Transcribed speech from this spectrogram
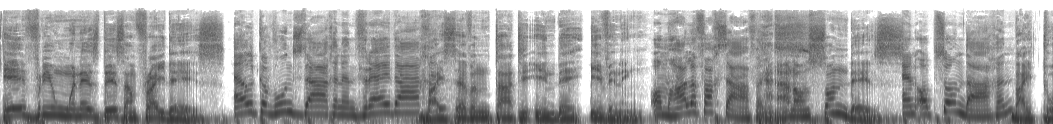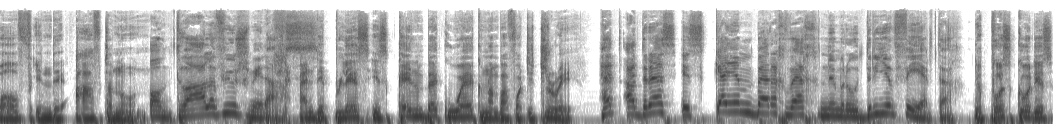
Every Wednesdays and Fridays Elke woensdagen en vrijdagen by 7:30 in the evening. om half acht 's avonds. And on Sundays En op zondagen by 12 in the afternoon. om 12 uur 's middags. And the place is Kenbeck number 43. Het adres is Keienbergweg nummer 43. The postcode is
